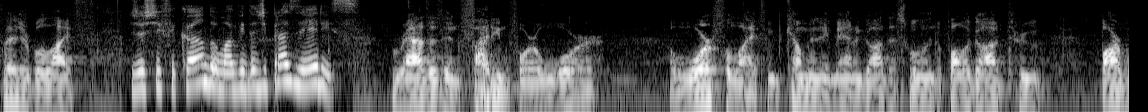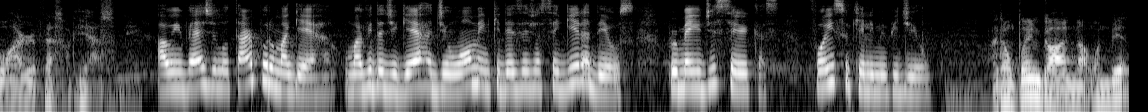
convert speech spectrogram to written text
pleasurable life justificando uma vida de prazeres, rather than fighting for a war, a warful life, and becoming a man of God that's willing to follow God through barbed wire if that's what He asks me. ao invés de lutar por uma guerra, uma vida de guerra de um homem que deseja seguir a Deus por meio de cercas. Foi isso que ele me pediu. I don't blame God, not one bit.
